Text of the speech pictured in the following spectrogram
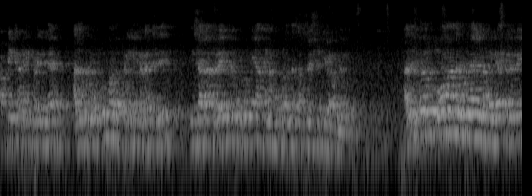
அப்படிங்கிற அடிப்படையில் அதுக்குள்ள ஒப்புமாக பணிகள் நடக்குது. இன்ஷால்லா விரைவில் முழுமையாக நம்ம ஊர் அந்த சப்ஸ்டேஷன் கீழே வந்துடும். அதுக்கு பிறகு கோமாந்தரோட நம்ம ஏற்கனவே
